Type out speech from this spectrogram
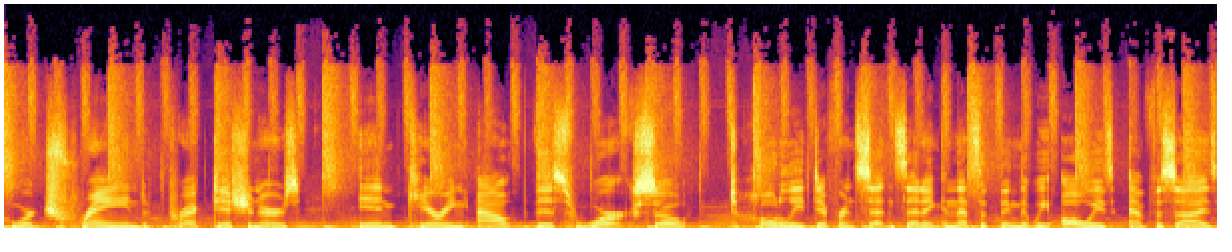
who are trained practitioners in carrying out this work. So totally different set and setting and that's the thing that we always emphasize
